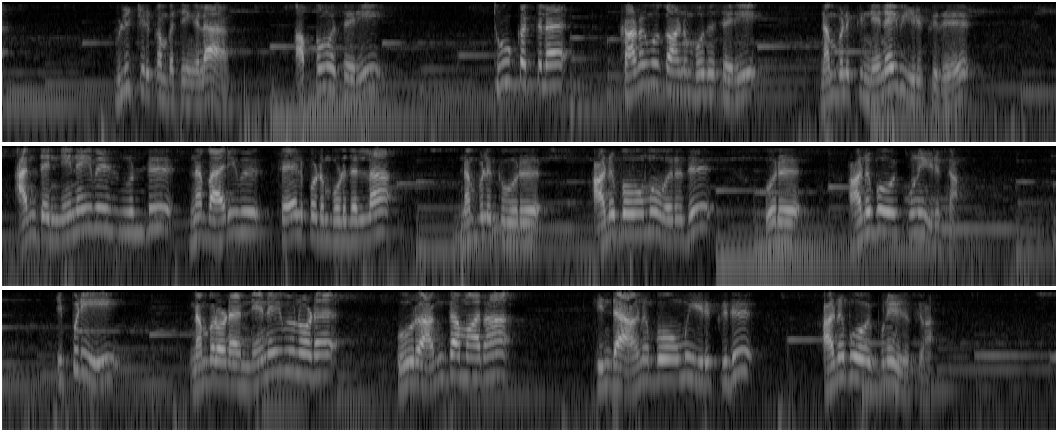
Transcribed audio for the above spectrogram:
விழிச்சிருக்கோம் பாத்தீங்களா? அப்பவும் சரி தூக்கத்துல கனவு காணும் போதும் சரி நம்மளுக்கு நினைவு இருக்குது. அந்த நினைவை கொண்டு நம்ம அறிவு செயல்படும் பொழுதெல்லாம் நம்மளுக்கு ஒரு அனுபவமும் வருது ஒரு அனுபவிப்புன்னு இருக்கான். இப்படி நம்மளோட நினைவினோட ஒரு அங்கமாக தான் இந்த அனுபவமும் இருக்குது அனுபவிப்புன்னு இருக்கிறான்.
